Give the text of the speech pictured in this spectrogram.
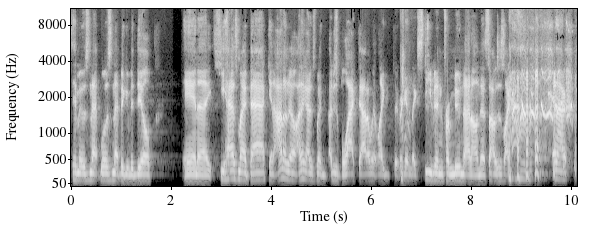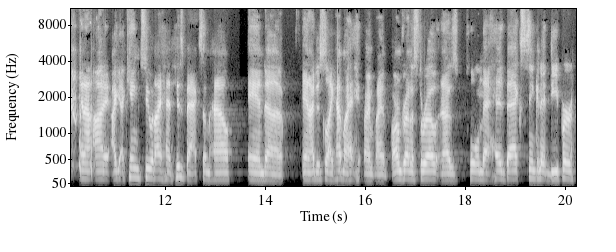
to him. It wasn't that wasn't that big of a deal. And uh, he has my back, and I don't know. I think I just went. I just blacked out. I went like again, like Steven from Moon Knight on this. I was just like, and I and I, I I came to, and I had his back somehow, and uh, and I just like had my, my my arms around his throat, and I was pulling that head back, sinking it deeper,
